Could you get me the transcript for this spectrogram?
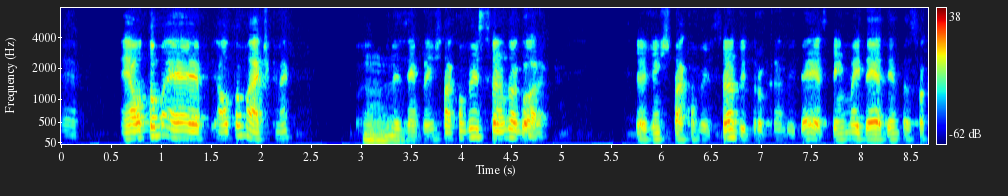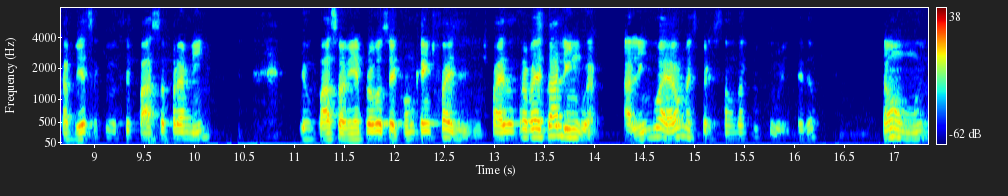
É, é, é automático, né? Uhum. Por exemplo, a gente está conversando agora. Se a gente está conversando e trocando ideias, tem uma ideia dentro da sua cabeça que você passa para mim, eu passo a minha para você. Como que a gente faz isso? A gente faz através da língua. A língua é uma expressão da cultura, entendeu? Então,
